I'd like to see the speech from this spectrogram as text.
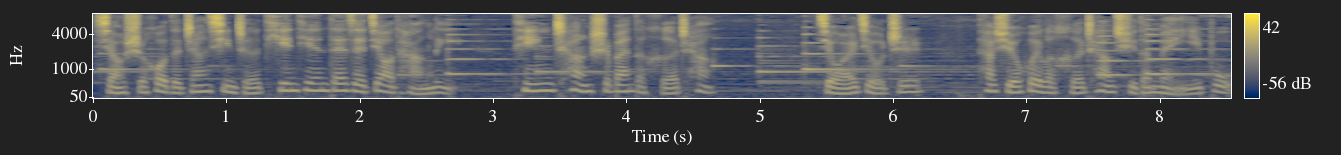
小时候的张信哲天天待在教堂里听唱诗班的合唱，久而久之，他学会了合唱曲的每一步。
